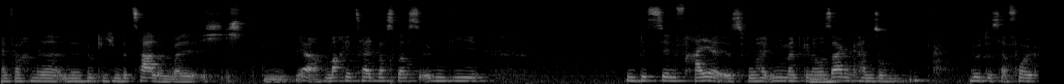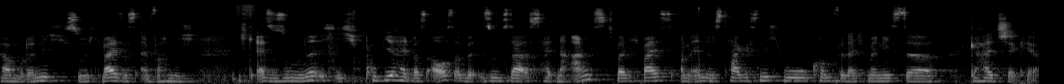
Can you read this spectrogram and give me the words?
einfach eine, eine wirklichen Bezahlung, weil ich, ich ja, mache jetzt halt was, was irgendwie ein bisschen freier ist, wo halt niemand genau mhm. sagen kann, so wird es Erfolg haben oder nicht. So, ich weiß es einfach nicht. Ich, also so, ne, ich, ich probiere halt was aus, aber so, da ist halt eine Angst, weil ich weiß am Ende des Tages nicht, wo kommt vielleicht mein nächster Gehaltscheck her.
